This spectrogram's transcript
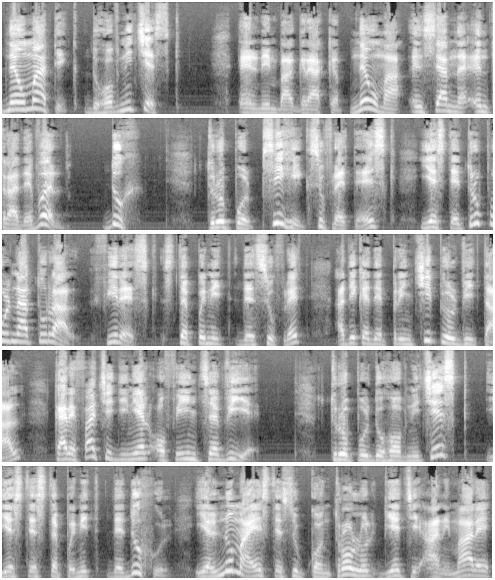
pneumatic, duhovnicesc. În limba greacă, pneuma înseamnă într-adevăr duh. Trupul psihic, sufletesc, este trupul natural, firesc, stăpânit de suflet, adică de principiul vital care face din el o ființă vie. Trupul duhovnicesc este stăpânit de Duhul. El nu mai este sub controlul vieții animale,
